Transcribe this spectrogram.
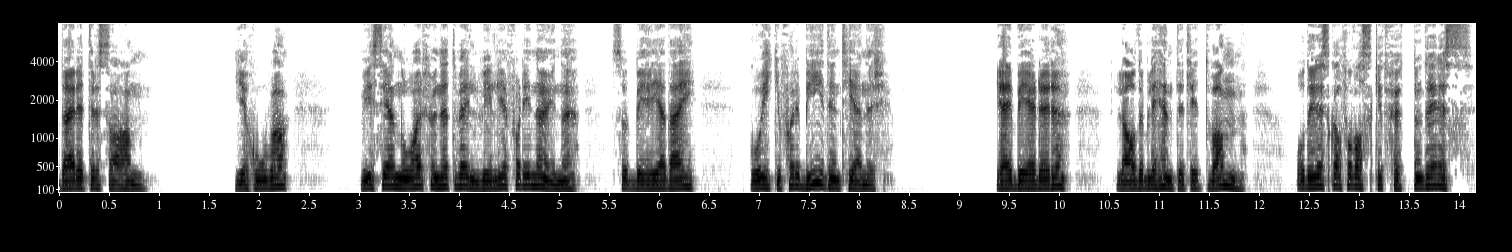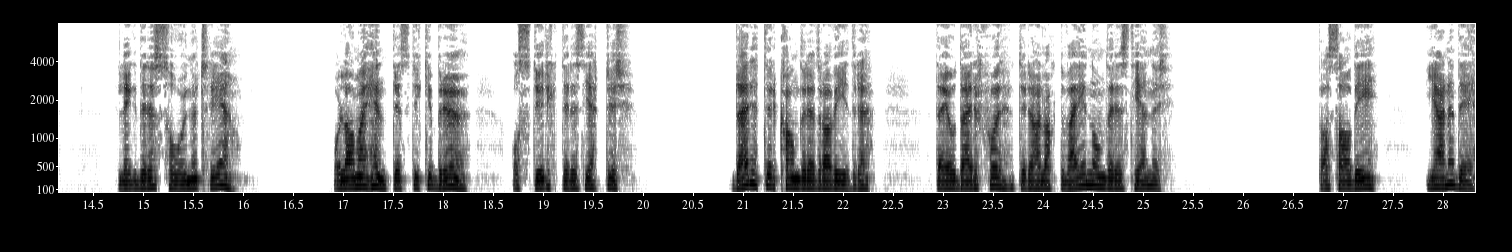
Deretter sa han, «Jehova, hvis jeg nå har funnet velvilje for dine øyne, så ber jeg deg, gå ikke forbi din tjener. Jeg ber dere, la det bli hentet litt vann, og dere skal få vasket føttene deres. Legg dere så under tre. Og la meg hente et stykke brød, og styrk deres hjerter. Deretter kan dere dra videre. Det er jo derfor dere har lagt veien om deres tjener. Da sa de, gjerne det.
